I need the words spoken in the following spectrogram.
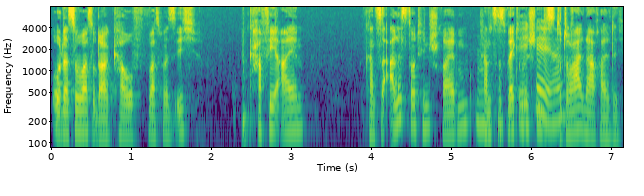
oder sowas oder kauf, was weiß ich, Kaffee ein. Kannst du alles dorthin schreiben, kannst ist es eine gute wegwischen, Idee, das ist ja. total nachhaltig.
